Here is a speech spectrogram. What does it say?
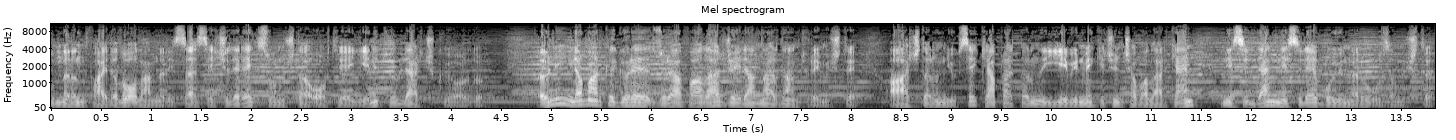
Bunların faydalı olanları ise seçilerek sonuçta ortaya yeni türler çıkıyordu. Örneğin Lamarck'a göre zürafalar ceylanlardan türemişti. Ağaçların yüksek yapraklarını yiyebilmek için çabalarken nesilden nesile boyunları uzamıştı.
